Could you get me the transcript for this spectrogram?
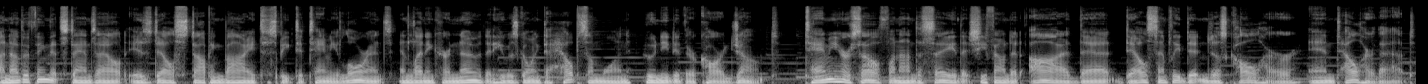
Another thing that stands out is Dale stopping by to speak to Tammy Lawrence and letting her know that he was going to help someone who needed their car jumped. Tammy herself went on to say that she found it odd that Dale simply didn't just call her and tell her that.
